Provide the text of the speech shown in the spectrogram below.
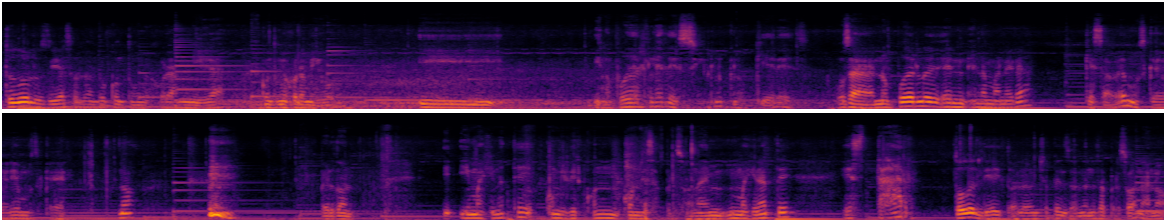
todos los días hablando con tu mejor amiga, con tu mejor amigo y, y no poderle decir lo que lo quieres. O sea, no poderlo en, la manera que sabemos que deberíamos creer, ¿no? Perdón. imagínate convivir con, con, esa persona. Imagínate estar todo el día y toda la noche pensando en esa persona, ¿no?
